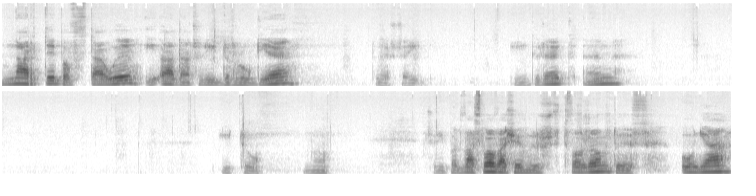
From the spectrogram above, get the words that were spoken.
Narty powstały i Ada, czyli drugie. Tu jeszcze Y, N. I tu. No. Czyli po dwa słowa się już tworzą. Tu jest Unia.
